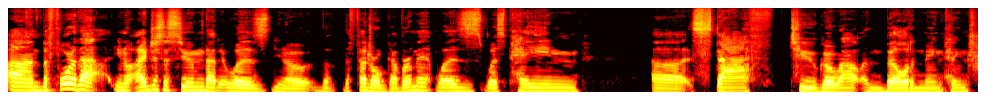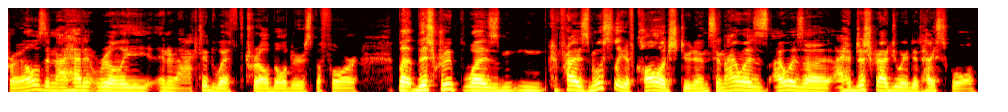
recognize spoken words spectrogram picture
Um, before that, you know, I just assumed that it was, you know, the, the federal government was was paying uh, staff to go out and build and maintain trails, and I hadn't really interacted with trail builders before. But this group was comprised mostly of college students, and I was I was a I had just graduated high school,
